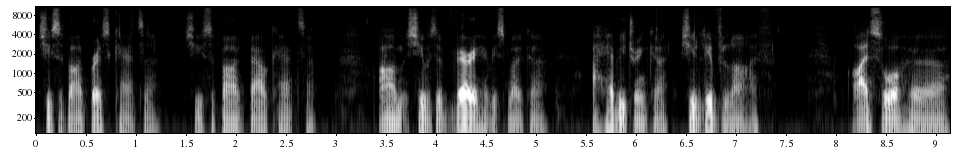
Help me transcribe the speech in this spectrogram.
She survived breast cancer. She survived bowel cancer. Um, she was a very heavy smoker, a heavy drinker. She lived life. I saw her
